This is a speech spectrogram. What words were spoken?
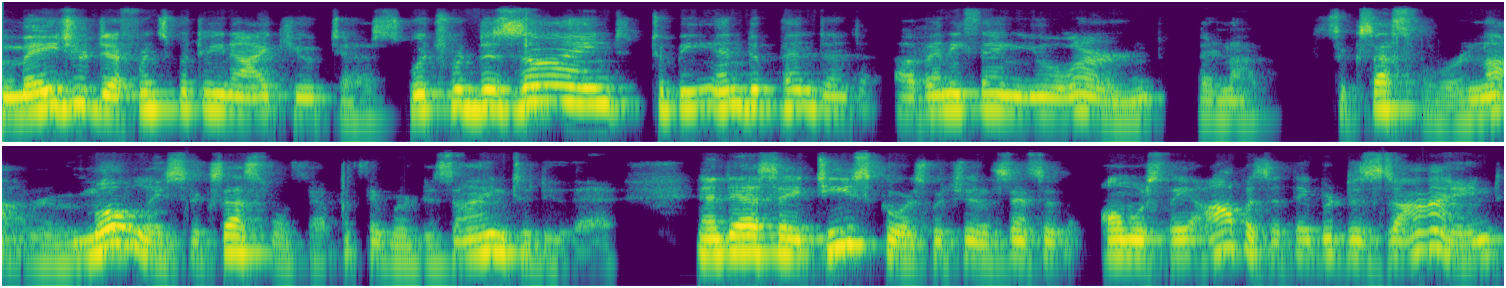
major difference between IQ tests, which were designed to be independent of anything you learned. They're not successful or not remotely successful at that, but they were designed to do that. And SAT scores, which in the sense of almost the opposite, they were designed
